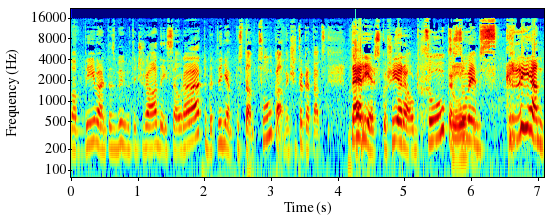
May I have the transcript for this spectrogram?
labi dīvaini tas bija, bet viņš rādīja savu rētu, bet viņam pus tām cūkām, viņš ir tā kā tāds terjers, kurš ierauga cūku, ar suviem skrien.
